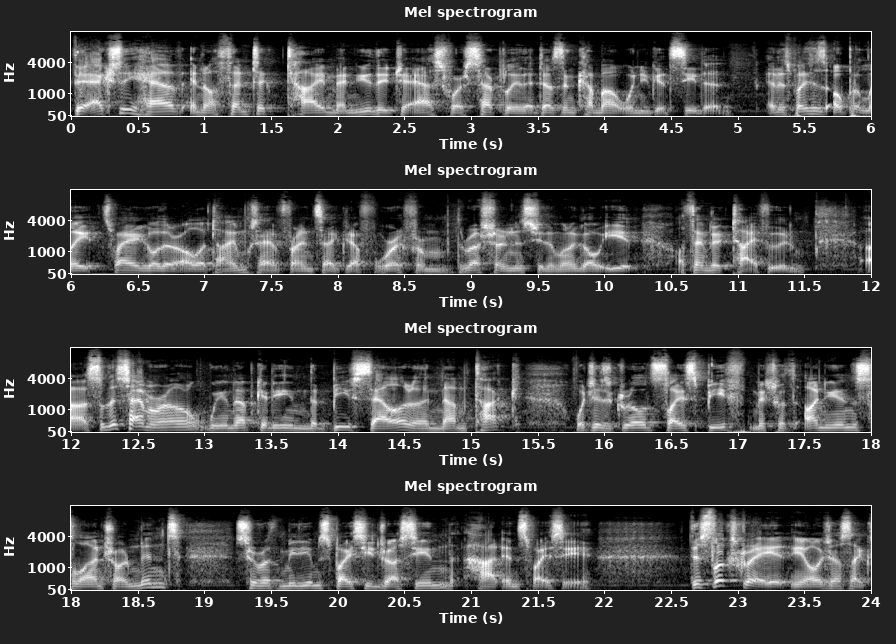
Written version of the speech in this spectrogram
they actually have an authentic Thai menu that you ask for separately that doesn't come out when you get seated. And this place is open late. That's why I go there all the time because I have friends that get off work from the restaurant industry that want to go eat authentic Thai food. Uh, so this time around, we end up getting the beef salad or the nam tak, which is grilled sliced beef mixed with onions, cilantro, and mint, served with medium spicy dressing, hot and spicy. This looks great, you know, just like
